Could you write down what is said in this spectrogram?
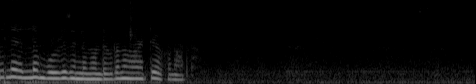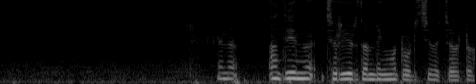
ഇലയെല്ലാം പുഴു തിന്നുന്നുണ്ട്. ഇവിടെ നിന്ന് മാറ്റി വെക്കണമല്ലോ. ഞാൻ അതിൽ നിന്ന് ചെറിയൊരു തണ്ട് ഇങ്ങോട്ട് ഒടിച്ച് വെച്ചോ കേട്ടോ.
